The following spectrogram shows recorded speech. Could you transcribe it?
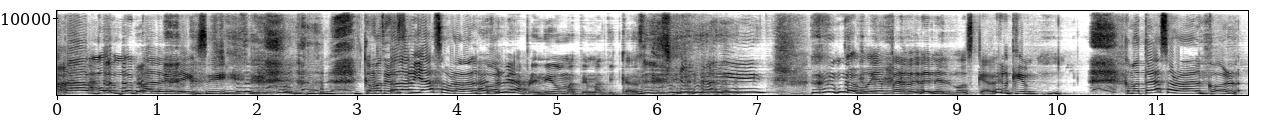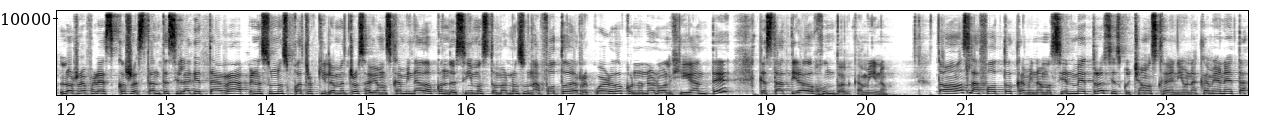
Está muy, muy padre, Uric, sí. Como todavía sobraba Así alcohol, hubiera aprendido matemáticas. Me voy a perder en el bosque, a ver qué. como todavía sobraba alcohol, los refrescos restantes y la guitarra, apenas unos cuatro kilómetros habíamos caminado cuando decidimos tomarnos una foto de recuerdo con un árbol gigante que estaba tirado junto al camino. Tomamos la foto, caminamos 100 metros y escuchamos que venía una camioneta.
